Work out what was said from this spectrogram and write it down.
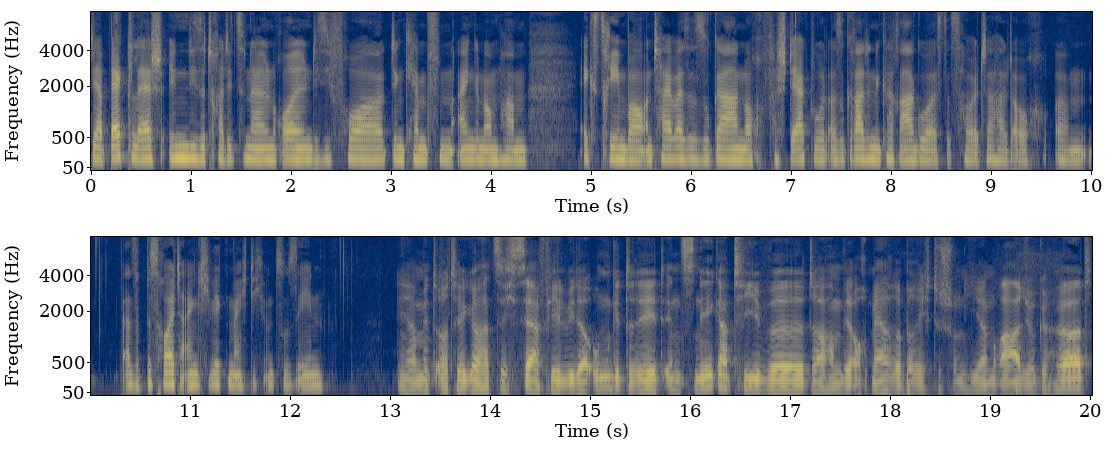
der Backlash in diese traditionellen Rollen, die sie vor den Kämpfen eingenommen haben, extrem war und teilweise sogar noch verstärkt wurde. Also gerade in Nicaragua ist das heute halt auch, ähm, also bis heute eigentlich wirkmächtig und zu sehen. Ja, mit Ortega hat sich sehr viel wieder umgedreht ins Negative. Da haben wir auch mehrere Berichte schon hier im Radio gehört,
